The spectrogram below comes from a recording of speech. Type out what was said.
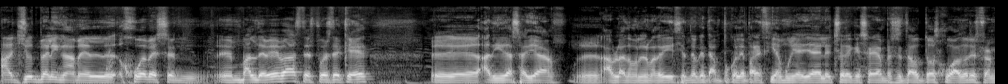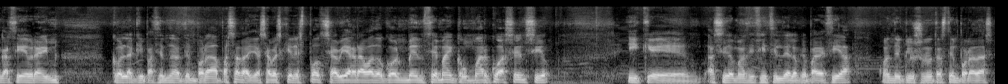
a Jude Bellingham el jueves en, en Valdebebas, después de que eh, Adidas haya eh, hablado con el Madrid diciendo que tampoco le parecía muy allá el hecho de que se hayan presentado dos jugadores, Fran García y Ibrahim, con la equipación de la temporada pasada. Ya sabes que el spot se había grabado con Benzema y con Marco Asensio y que ha sido más difícil de lo que parecía cuando incluso en otras temporadas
